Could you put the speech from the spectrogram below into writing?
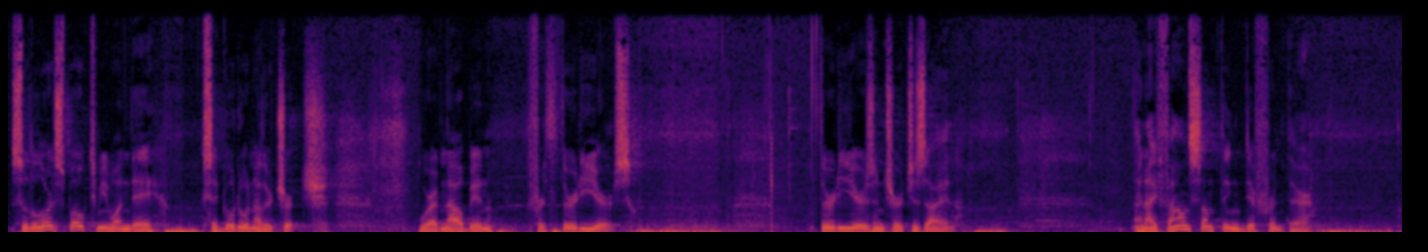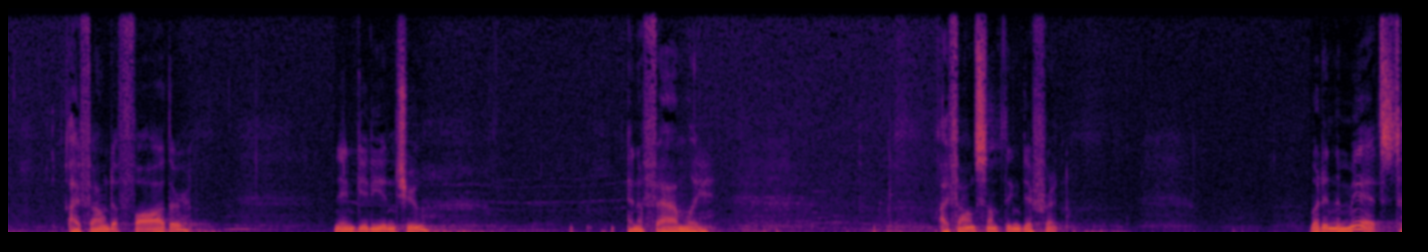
So the Lord spoke to me one day. He said, Go to another church where I've now been for 30 years. 30 years in Church of Zion. And I found something different there. I found a father named Gideon Chiu and a family. I found something different. But in the midst,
